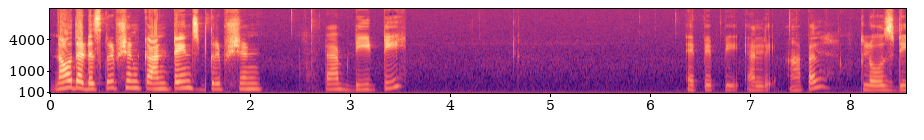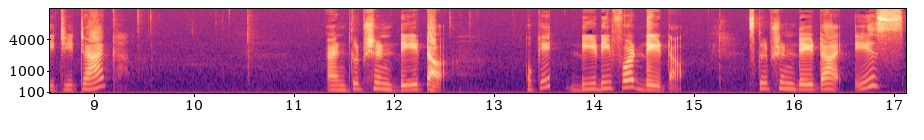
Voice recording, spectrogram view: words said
Now the description contains description tab dt appl apple close dt tag and description data okay? Dd for data. Description data is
